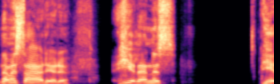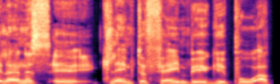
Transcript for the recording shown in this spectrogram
Nej. men så här är det. Hela hennes hela hennes eh, claim to fame bygger ju på att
